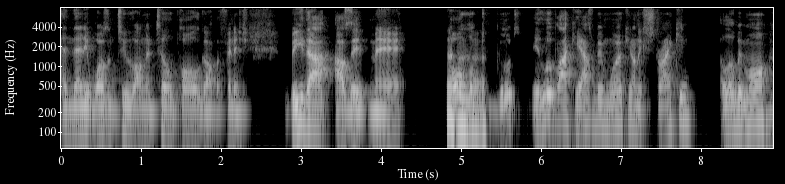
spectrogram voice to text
and then it wasn't too long until Paul got the finish. Be that as it may, Paul looked good. It looked like he has been working on his striking a little bit more mm.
